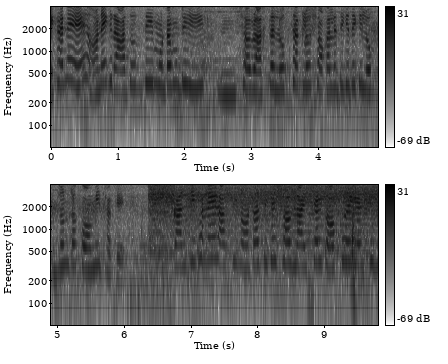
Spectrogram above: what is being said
এখানে অনেক রাত অবধি মোটামুটি সব রাস্তায় লোক থাকলেও সকালের দিকে দেখি লোকজনটা কমই থাকে। কালকে এখানে রাত্রি নটার থেকে সব লাইট টাইট অফ হয়ে গেছিল।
